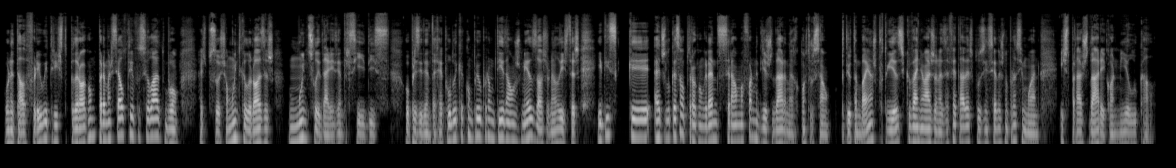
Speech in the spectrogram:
O Natal frio e triste de Pedrógão, para Marcelo, teve o seu lado bom. As pessoas são muito calorosas, muito solidárias entre si, disse. O Presidente da República cumpriu o prometido há uns meses aos jornalistas e disse que a deslocação ao Petrógão Grande será uma forma de ajudar na reconstrução. Pediu também aos portugueses que venham às zonas afetadas pelos incêndios no próximo ano, isto para ajudar a economia local.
